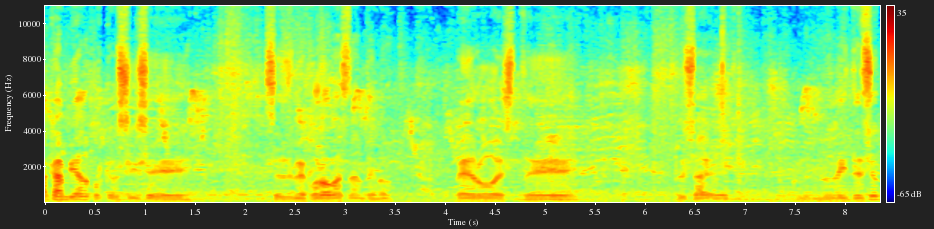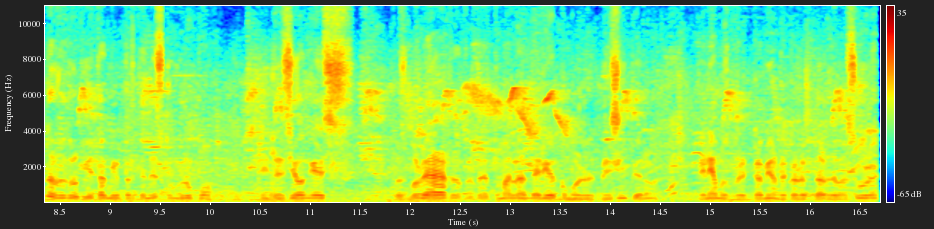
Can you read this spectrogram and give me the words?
Ha cambiado porque sí se, se mejoró bastante, ¿no? Pero este, pues, la intención de los grupos, yo también pertenezco a un grupo, la intención es pues, volver a retomar la anterior como en el principio, ¿no? Teníamos camión recolector de basura,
